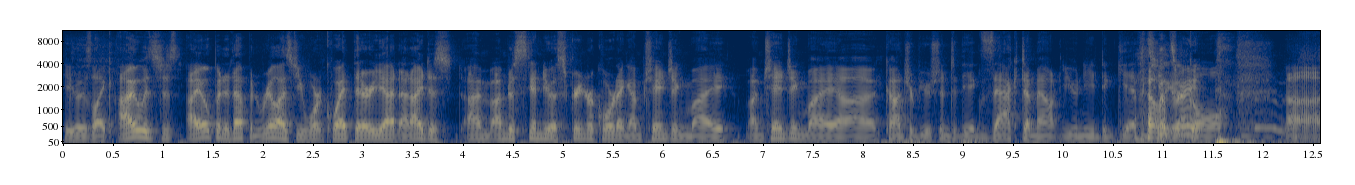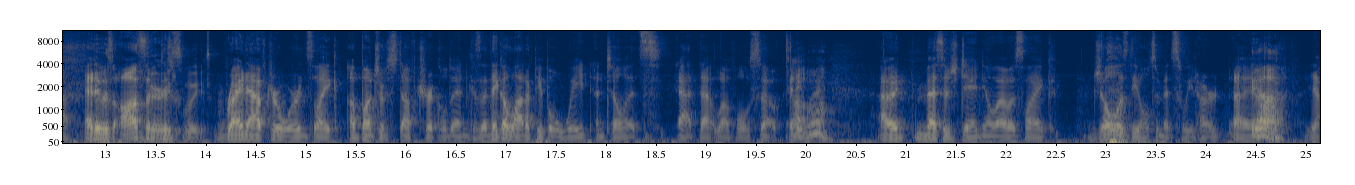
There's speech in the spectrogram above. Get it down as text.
he was like, I was just, I opened it up and realized you weren't quite there yet, and I just, I'm, I'm just sending you a screen recording. I'm changing my, I'm changing my uh, contribution to the exact amount you need to get to your. Right. goal. Uh, and it was awesome because right afterwards, like a bunch of stuff trickled in because I think a lot of people wait until it's at that level. So anyway, Oh. I would message Daniel. I was like, Joel is the ultimate sweetheart. I, uh, Yeah. yeah.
